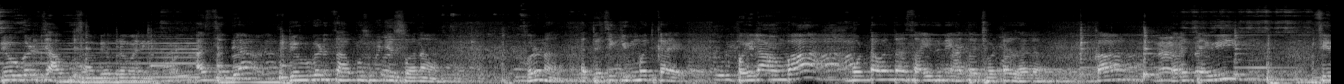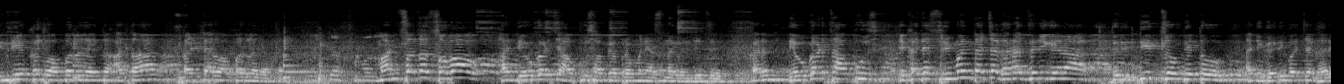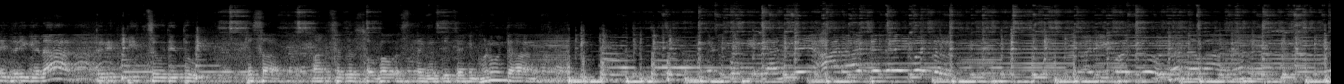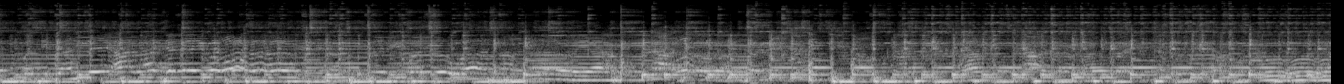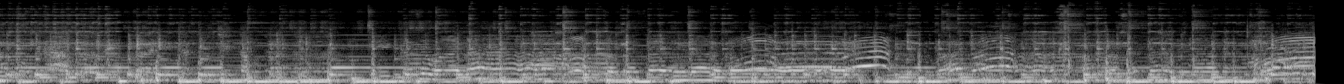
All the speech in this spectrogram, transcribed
देवगडचे हापूस आंब्याप्रमाणे. आज सध्या देवगडचा हापूस म्हणजे सोना. बरं ना? त्याची किंमत काय? पहिला आंबा मोठा होता साईज नाही आता छोटा झाला. का? कारण त्यावेळी सेंद्रिय खत वापरलं जायचं. आता कल्टार वापरला जातं. माणसाचा स्वभाव हा देवगडच्या हापूस आंब्याप्रमाणे असणं गरजेचं आहे. कारण देवगडचा हापूस एखाद्या श्रीमंताच्या घरात जरी गेला तरी तीच चव देतो. आणि गरिबाच्या घरी जरी गेला तरी तीच चव देतो. तसा माणसाचा स्वभाव असणं गरजेचं आणि म्हणून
